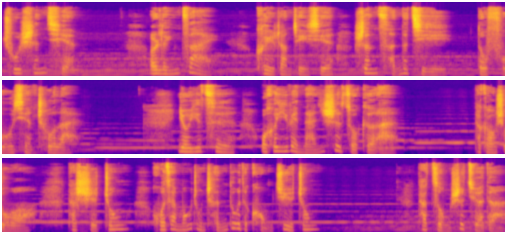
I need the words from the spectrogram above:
出生前，而临在可以让这些深层的记忆都浮现出来。有一次，我和一位男士做个案，他告诉我，他始终活在某种程度的恐惧中。他总是觉得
